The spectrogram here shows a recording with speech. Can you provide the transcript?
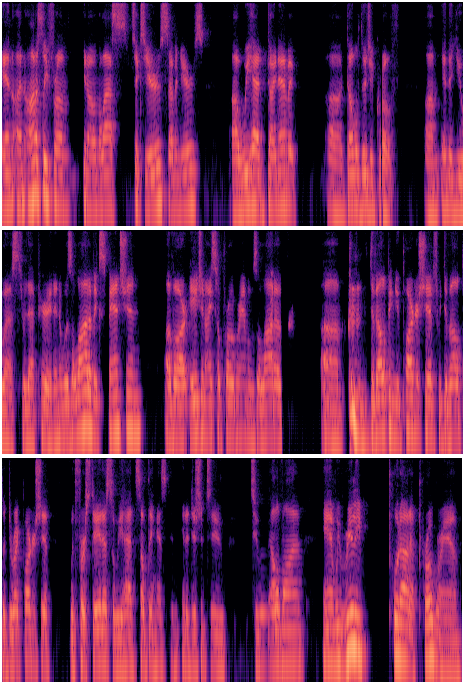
and and honestly, from you know in the last six years, seven years, uh, we had dynamic uh, double digit growth um, in the U.S. through that period, and it was a lot of expansion of our agent ISO program. It was a lot of um, developing new partnerships. We developed a direct partnership with First Data, so we had something as in, in addition to to Elavon, and we really put out a program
